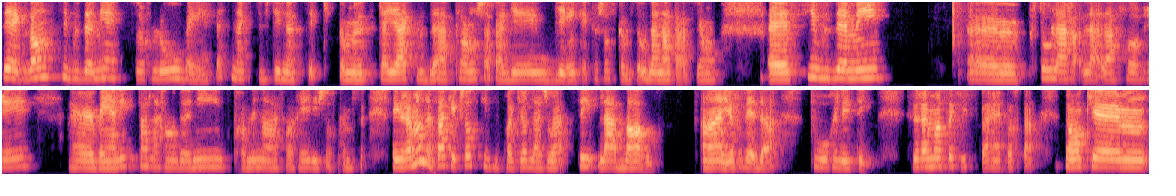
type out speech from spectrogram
Tu exemple, si vous aimez être sur l'eau, ben faites une activité nautique, comme du kayak ou de la planche à pagaie ou bien quelque chose comme ça, ou de la natation. Euh, si vous aimez euh, plutôt la, forêt, euh, ben, aller faire de la randonnée, vous promener dans la forêt, des choses comme ça. Et vraiment, de faire quelque chose qui vous procure de la joie, c'est la base en Ayurveda pour l'été. C'est vraiment ça qui est super important. Donc, euh,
